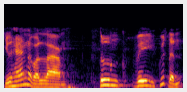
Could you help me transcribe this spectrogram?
Chữ hán nó gọi là tương vi quyết định.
